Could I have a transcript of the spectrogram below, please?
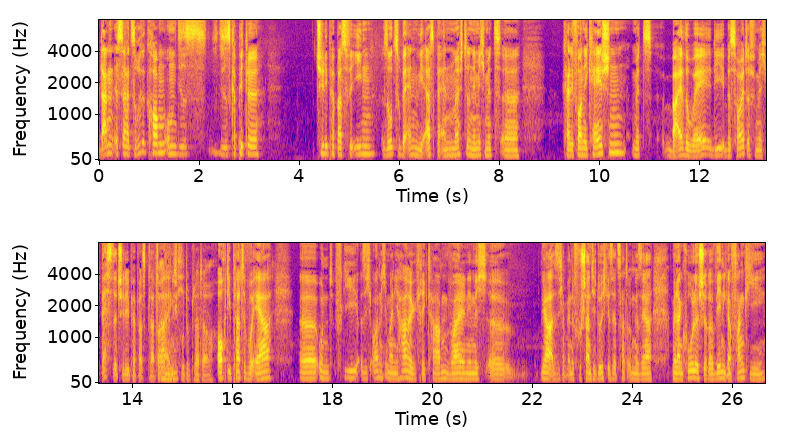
dann ist er halt zurückgekommen, um dieses, dieses Kapitel Chili Peppers für ihn so zu beenden, wie er es beenden möchte, nämlich mit äh, Californication, mit By the Way, die bis heute für mich beste Chili Peppers Platte Wahnsinnig eigentlich. gute Platte auch. Auch die Platte, wo er äh, und Flea sich ordentlich immer in die Haare gekriegt haben, weil nämlich äh, ja sich am Ende Frusciante durchgesetzt hat und eine sehr melancholischere, weniger funky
